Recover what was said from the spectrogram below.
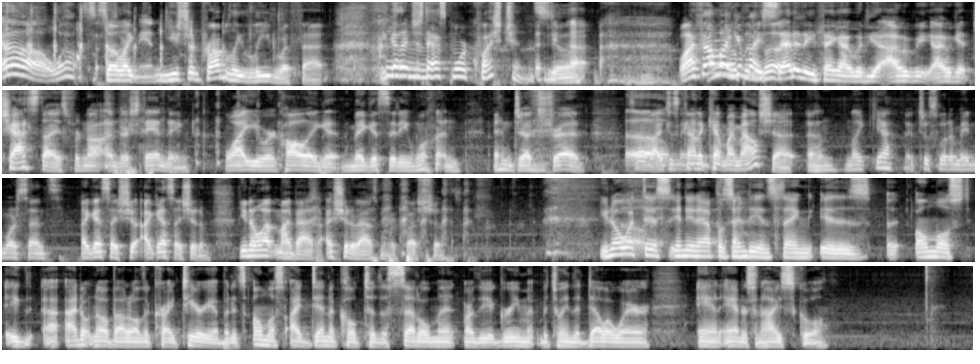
Oh well, so, so, sorry, like, man, you should probably lead with that. you gotta just ask more questions. Yeah. Well, I felt I'm like if I book. said anything, I would get, I would be, I would get chastised for not understanding why you were calling it Mega City One and Judge Dredd. So I Oh, just kind of kept my mouth shut, and like, yeah, it just would have made more sense. I guess I should. I guess I should have. You know what? My bad. I should have asked more questions. You know Oh, what this Indianapolis Indians thing is uh, almost I don't know about all the criteria, but it's almost identical to the settlement or the agreement between the Delaware and Anderson High School.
